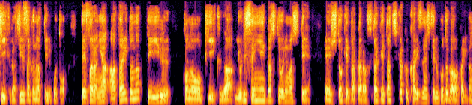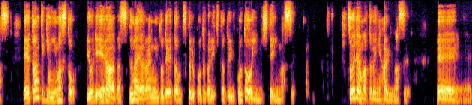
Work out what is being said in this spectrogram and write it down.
ピークが小さくなっていること。で、さらには当たりとなっているこのピークがより先鋭化しておりまして、えー、1桁から2桁近く改善していることがわかります。えー、端的に言いますと、よりエラーが少ないアライメントデータを作ることができたということを意味しています。それではまとめに入ります。えー、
